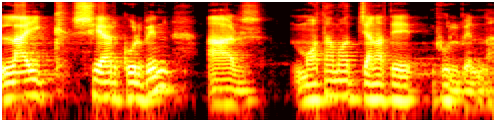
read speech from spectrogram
লাইক, শেয়ার করবেন। আর মতামত জানাতে ভুলবেন না।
